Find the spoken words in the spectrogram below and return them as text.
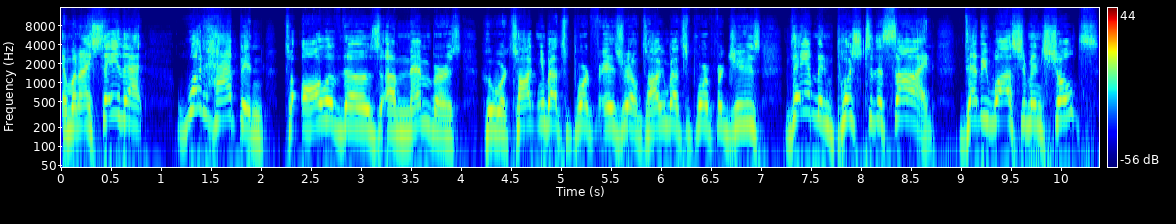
And when I say that, what happened to all of those uh, members who were talking about support for Israel, talking about support for Jews? They have been pushed to the side. Debbie Wasserman Schultz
